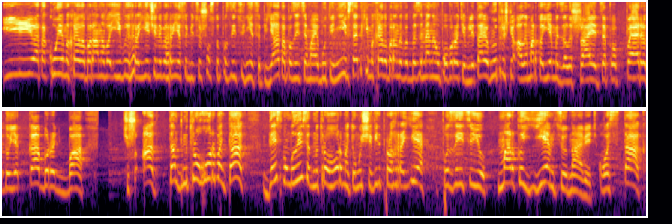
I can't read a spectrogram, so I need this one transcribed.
І атакує Михайла Баранова і виграє чи не виграє собі цю шосту позицію. Ні, це п'ята позиція має бути. Ні, все-таки Михайло Баранов безіменному повороті влітає внутрішньо, але Марко Ємець залишається попереду. Яка боротьба! Чи що? А, там Дмитро Горбань, так! Десь помилився Дмитро Горбань, тому що він програє позицію Марко Ємцю навіть. Ось так.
